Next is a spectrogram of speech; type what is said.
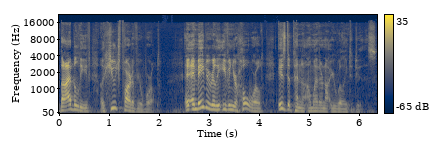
But I believe a huge part of your world, and maybe really even your whole world, is dependent on whether or not you're willing to do this.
